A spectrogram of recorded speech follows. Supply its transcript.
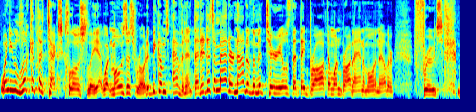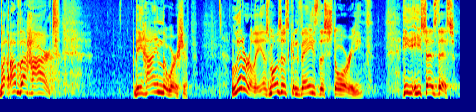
when you look at the text closely, at what Moses wrote, it becomes evident that it is a matter not of the materials that they brought, the one brought animal and the other fruits, but of the heart behind the worship. Literally, as Moses conveys the story, he, he says this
